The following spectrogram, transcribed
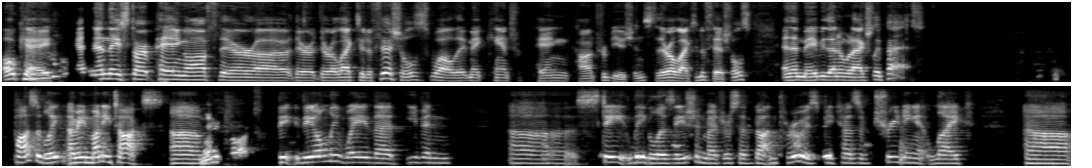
Okay, mm-hmm. and then they start paying off their uh, their their elected officials. Well, they make can- paying contributions to their elected officials, and then maybe then it would actually pass. Possibly. I mean, money talks. Um, money talks. The the only way that even uh, state legalization measures have gotten through is because of treating it like uh,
